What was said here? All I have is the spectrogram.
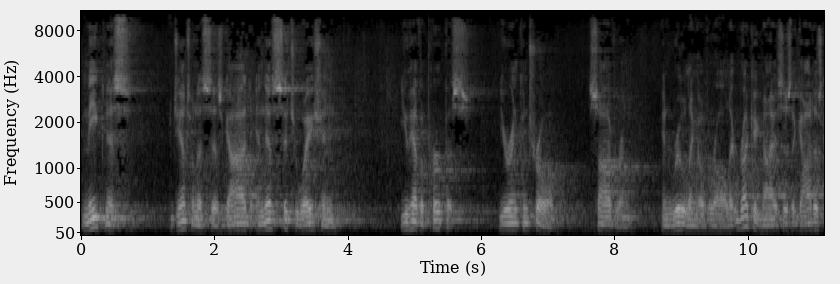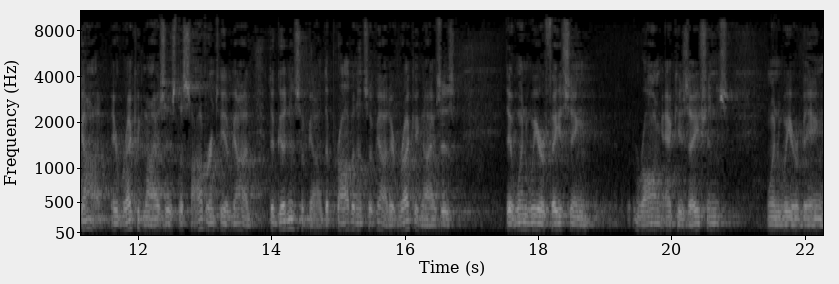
Meekness Gentleness says, God, in this situation, you have a purpose. You're in control, sovereign, and ruling over all. It recognizes that God is God. It recognizes the sovereignty of God, the goodness of God, the providence of God. It recognizes that when we are facing wrong accusations, when we are being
